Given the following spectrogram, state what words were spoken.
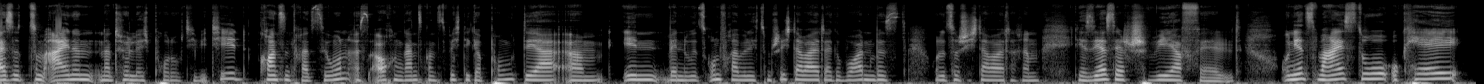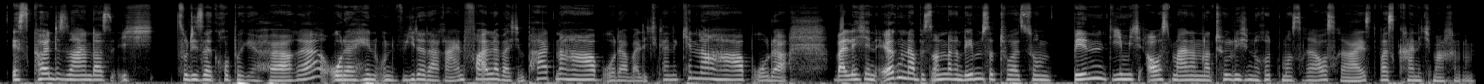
Also zum einen natürlich Produktivität, Konzentration ist auch ein ganz, ganz wichtiger Punkt, der ähm, in, wenn du jetzt unfreiwillig zum Schichtarbeiter geworden bist oder zur Schichtarbeiterin, dir sehr, sehr schwer fällt. Und jetzt weißt du, okay, es könnte sein, dass ich zu dieser Gruppe gehöre oder hin und wieder da reinfalle, weil ich einen Partner habe oder weil ich kleine Kinder habe oder weil ich in irgendeiner besonderen Lebenssituation bin, die mich aus meinem natürlichen Rhythmus rausreißt, was kann ich machen?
